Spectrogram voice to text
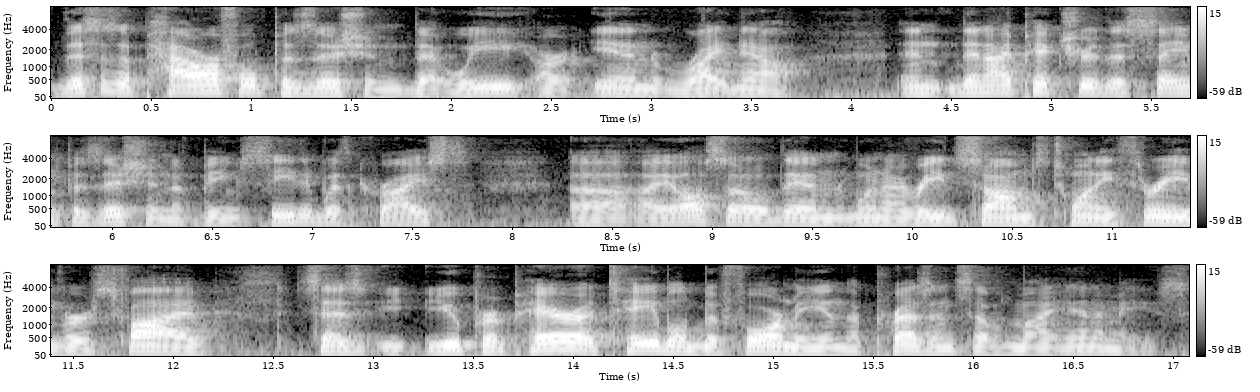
this is a powerful position that we are in right now. And then I picture this same position of being seated with Christ. Uh, I also then, when I read Psalms 23, verse 5, says, You prepare a table before me in the presence of my enemies.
